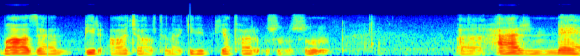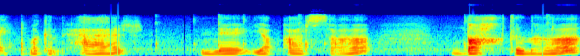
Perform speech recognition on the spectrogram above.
Bazen bir ağaç altına gidip yatar uzun uzun. Ee, Her ne Bakın her ne yaparsa bahtına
